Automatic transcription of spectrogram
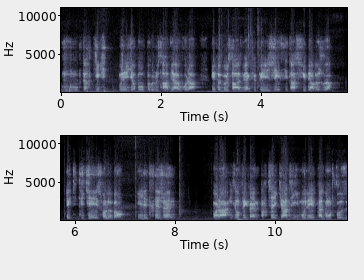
vous faire tic. Vous allez dire, bon, Pablo Sarabia, voilà. Mais Pablo Sarabia avec le PSG, c'est un superbe joueur. Et Titi est sur le banc, il est très jeune. Voilà, ils ont fait quand même partir Icardi. Bon, il n'avait pas grand chose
